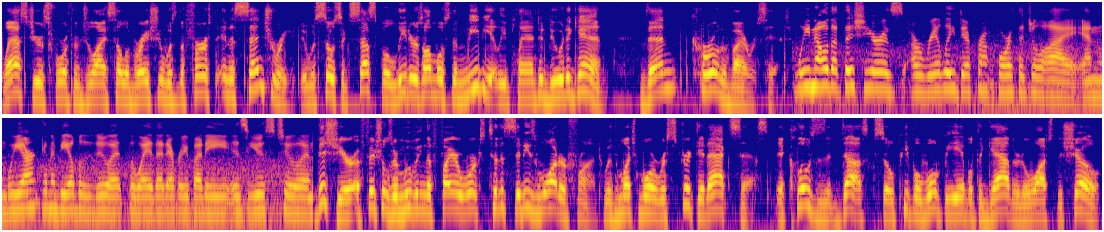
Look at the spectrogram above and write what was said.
Last year's 4th of July celebration was the first in a century. It was so successful, leaders almost immediately planned to do it again. Then coronavirus hit. We know that this year is a really different 4th of July, and we aren't going to be able to do it the way that everybody is used to. And this year, officials are moving the fireworks to the city's waterfront with much more restricted access. It closes at dusk, so people won't be able to gather to watch the show.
